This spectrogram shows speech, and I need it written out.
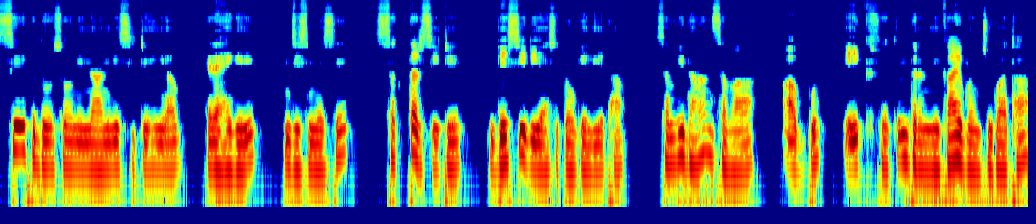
सिर्फ़ दो सौ निन्यानवे सीटें ही अब रह गई, जिसमें से सत्तर सीटें देसी रियासतों के लिए था। संविधान सभा अब एक स्वतंत्र निकाय बन चुका था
